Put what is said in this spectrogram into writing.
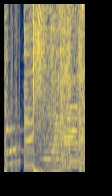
Bye.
